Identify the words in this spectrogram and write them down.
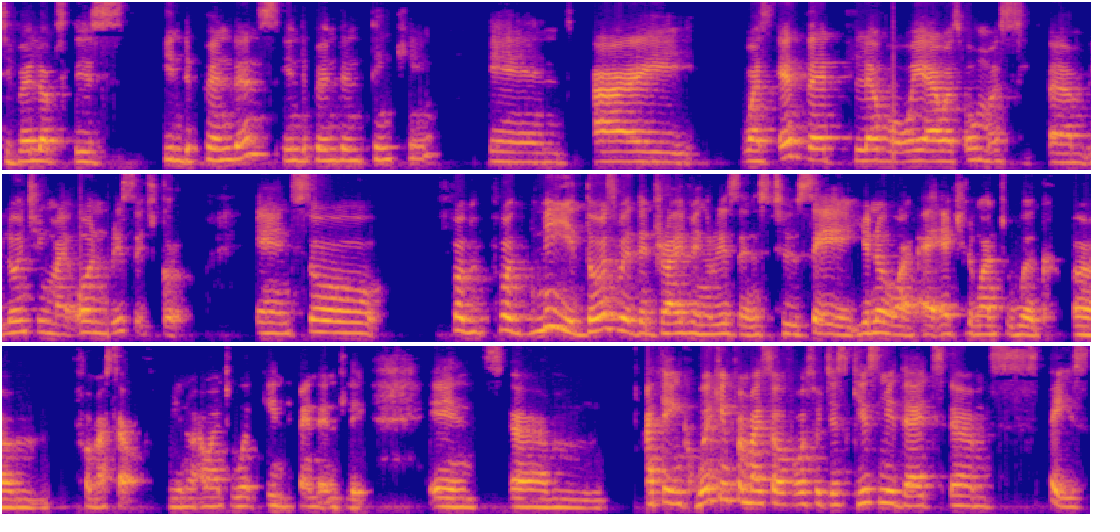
developed this independence, independent thinking, and I was at that level where I was almost um, launching my own research group. And so for, for me, those were the driving reasons to say, you know what, I actually want to work um, for myself. You know, I want to work independently. And um, I think working for myself also just gives me that um, space.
